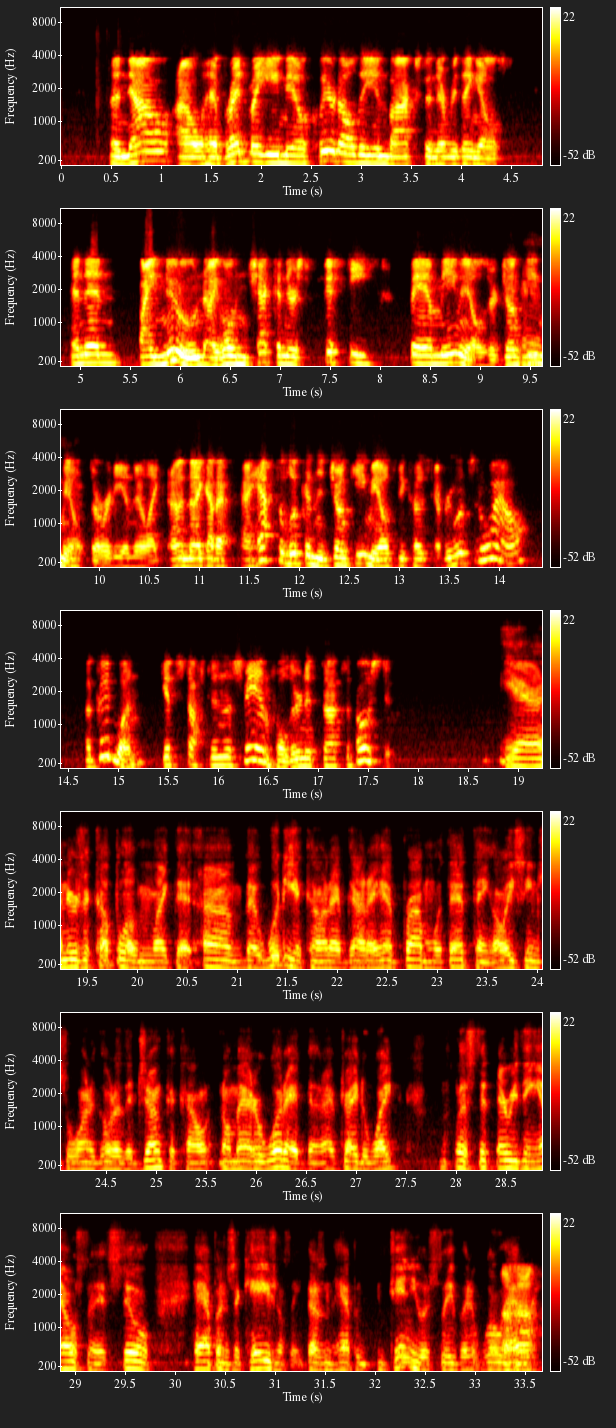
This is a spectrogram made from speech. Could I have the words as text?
And now I'll have read my email, cleared all the inbox and everything else. And then by noon, I go and check and there's 50 spam emails or junk Mhm. emails already. And they're like, and I gotta, I have to look in the junk emails because every once in a while, a good one gets stuffed in the spam folder and it's not supposed to. yeah, and there's a couple of them like that. Um, that Woody account I've got, I have a problem with that thing. Always seems to want to go to the junk account, no matter what I've done. I've tried to whitelist it and everything else, and it still happens occasionally. It doesn't happen continuously, but it will Uh-huh. happen.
